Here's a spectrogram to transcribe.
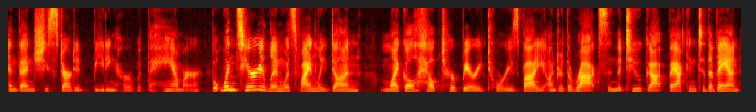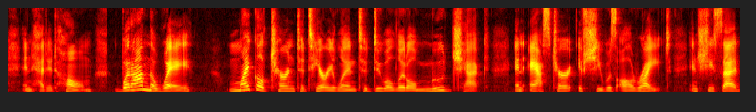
and then she started beating her with the hammer. But when Terry Lynn was finally done, Michael helped her bury Tori's body under the rocks, and the two got back into the van and headed home. But on the way, Michael turned to Terry Lynn to do a little mood check and asked her if she was all right. And she said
